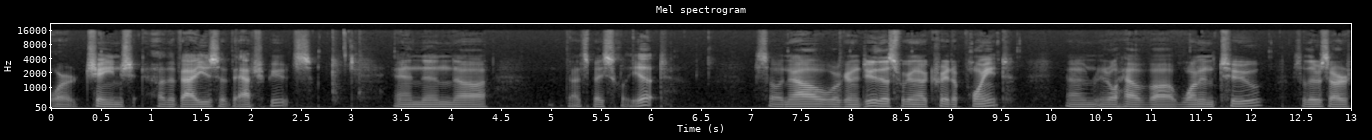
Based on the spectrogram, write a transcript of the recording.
or change uh, the values of the attributes and then uh, that's basically it. So now we're going to do this. We're going to create a point, and it'll have uh, 1 and 2. So there's our,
